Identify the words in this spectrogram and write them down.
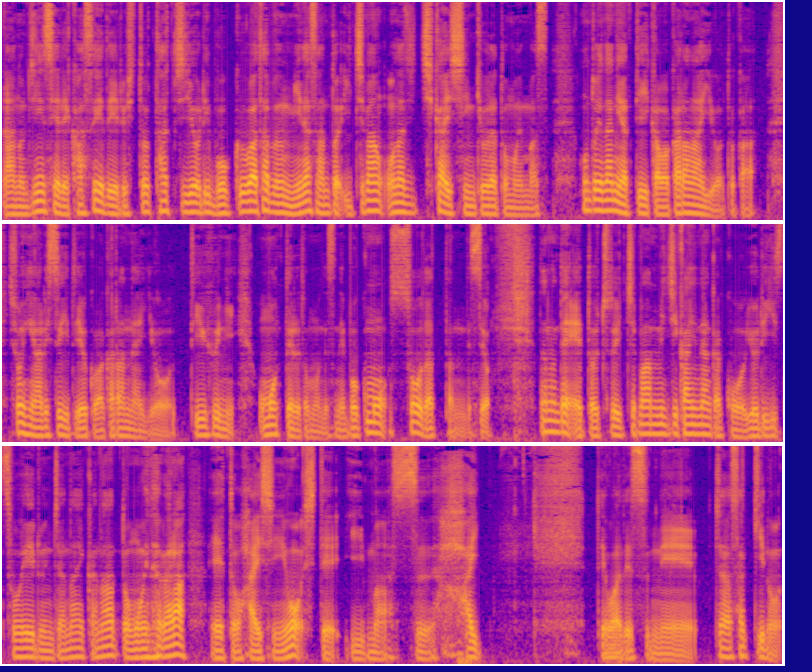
あの、人生で稼いでいる人たちより僕は多分皆さんと一番同じ近い心境だと思います。本当に何やっていいかわからないよとか、商品ありすぎてよくわからないよっていうふうに思ってると思うんですね。僕もそうだったんですよ。なので、えっ、ー、と、ちょっと一番身近になんかこう、寄り添えるんじゃないかなと思いながら、えっ、ー、と、配信をしています。はい。ではですね、じゃあさっきの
